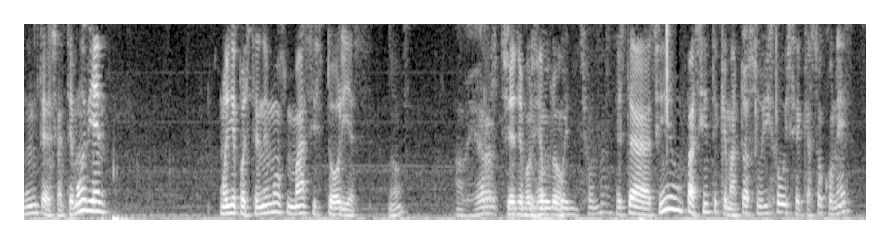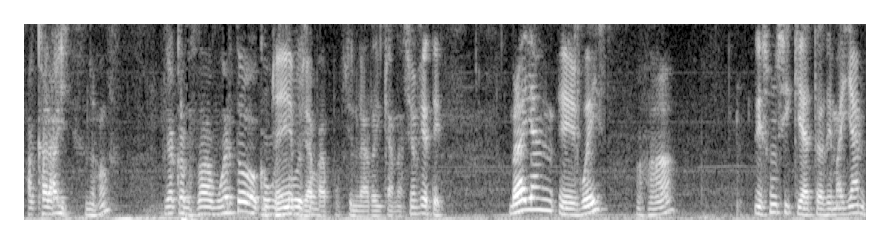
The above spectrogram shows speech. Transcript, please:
Muy interesante. Muy bien. Oye, pues tenemos más historias, ¿no? A ver, Fíjate, por ejemplo. Esta, sí, un paciente que mató a su hijo y se casó con él, Ah, caray. ¿no? ¿Ya cuando estaba muerto o cómo Sí, pues ya pues, en la reencarnación, fíjate. Brian eh, Weiss Ajá. es un psiquiatra de Miami.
